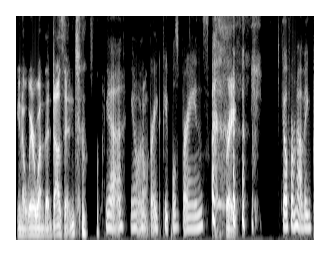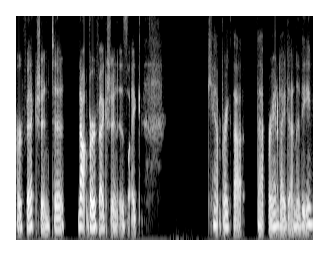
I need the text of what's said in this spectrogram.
you know, wear one that doesn't. Yeah, you don't want to break people's brains. Right. Go from having perfection to not perfection is like can't break that that brand identity.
